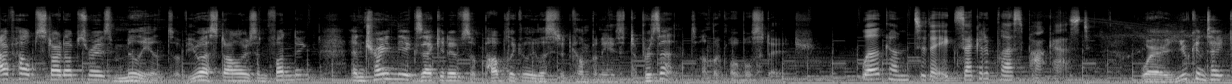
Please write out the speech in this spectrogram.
I've helped startups raise millions of US dollars in funding and train the executives of publicly listed companies to present on the global stage. Welcome to the Executive Plus podcast, where you can take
